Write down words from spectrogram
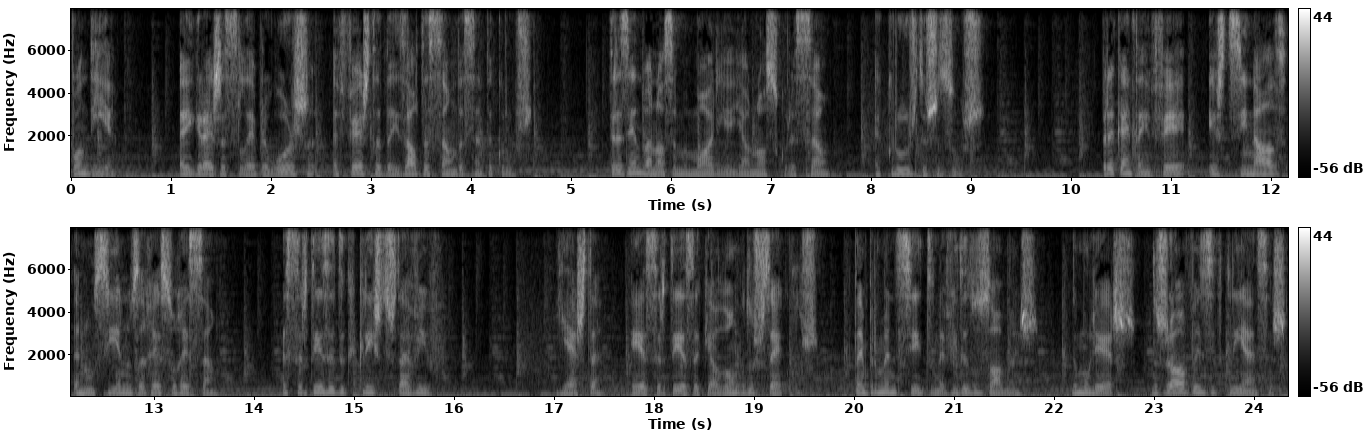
Bom dia. A Igreja celebra hoje a festa da exaltação da Santa Cruz, trazendo à nossa memória e ao nosso coração a cruz de Jesus. Para quem tem fé, este sinal anuncia-nos a ressurreição, a certeza de que Cristo está vivo. E esta é a certeza que ao longo dos séculos tem permanecido na vida dos homens, de mulheres, de jovens e de crianças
